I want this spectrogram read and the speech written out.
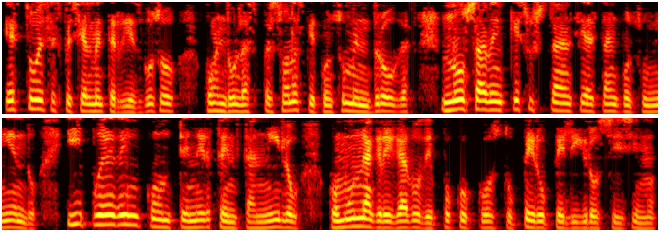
Esto es especialmente riesgoso cuando las personas que consumen drogas no saben qué sustancia están consumiendo y pueden contener fentanilo como un agregado de poco costo pero peligrosísimo.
